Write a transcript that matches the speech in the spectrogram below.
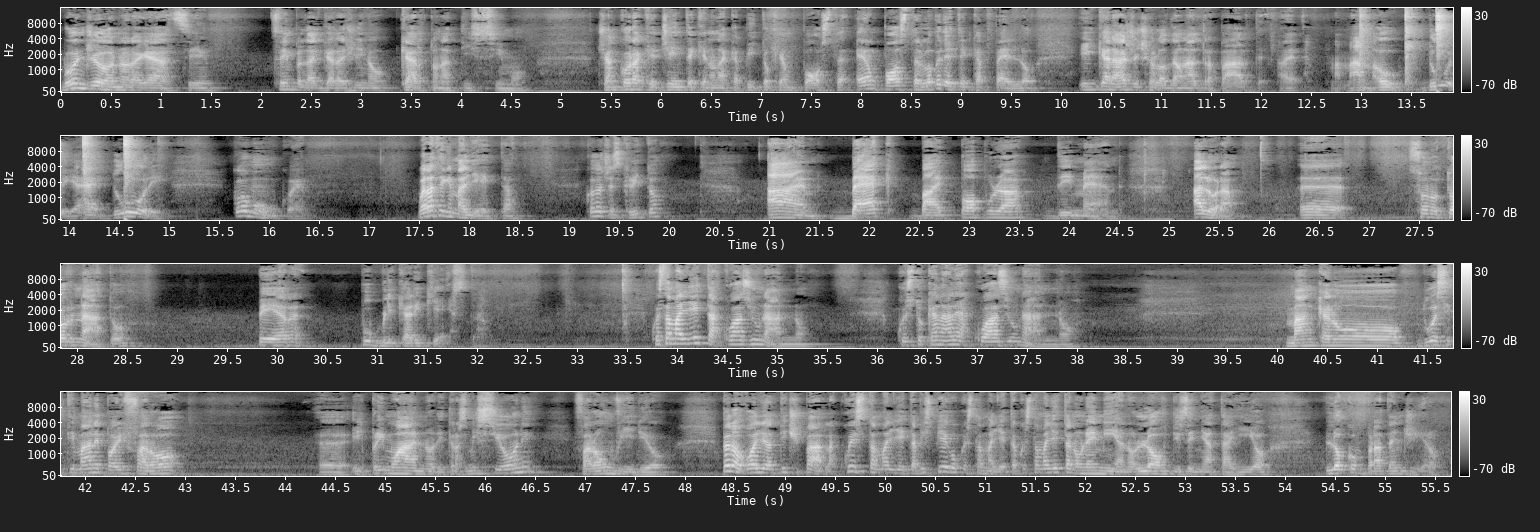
Buongiorno ragazzi, sempre dal garagino cartonatissimo. C'è ancora che gente che non ha capito che è un poster. È un poster, lo vedete il cappello. Il garage ce l'ho da un'altra parte. Eh, ma mamma, oh, duri, eh, duri. Comunque, guardate che maglietta. Cosa c'è scritto? I'm back by popular demand. Allora, eh, sono tornato per pubblica richiesta. Questa maglietta ha quasi un anno. Questo canale ha quasi un anno. Mancano due settimane, poi farò eh, il primo anno di trasmissioni, farò un video. Però voglio anticiparla. Questa maglietta, vi spiego questa maglietta. Questa maglietta non è mia, non l'ho disegnata io, l'ho comprata in giro.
